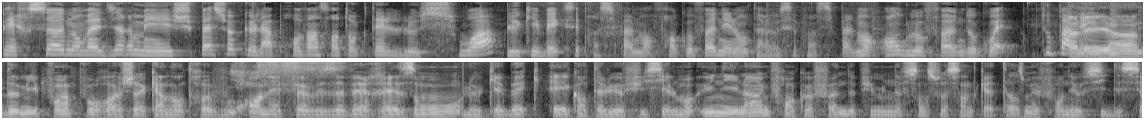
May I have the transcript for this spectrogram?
personne, on va dire, mais je suis pas sûre que la province en tant que telle le soit. Le Québec, c'est principalement francophone et l'Ontario, c'est principalement anglophone. Donc ouais, tout pareil. Allez, un demi-point pour euh, chacun d'entre vous. En effet, vous avez raison. Le Québec est, quant à lui, officiellement unilingue francophone depuis 1974, mais fournit aussi des services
